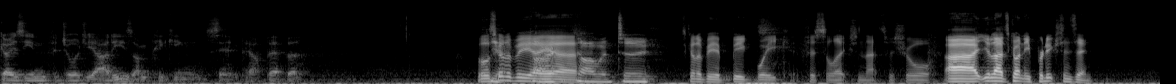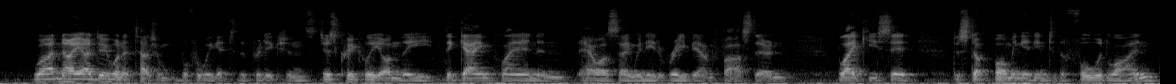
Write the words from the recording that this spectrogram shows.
goes in for Georgiades, I'm picking Sam Powell Pepper. Well, it's Yeah, going to be a I, uh, I would too. it's going to be a big week for selection, that's for sure. Uh, you lads got any predictions then Well, no, I do want to touch on before we get to the predictions. Just quickly on the the game plan and how I was saying we need to rebound faster. And Blake, you said to stop bombing it into the forward line.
